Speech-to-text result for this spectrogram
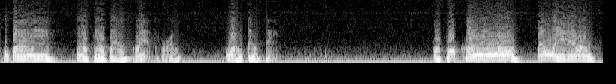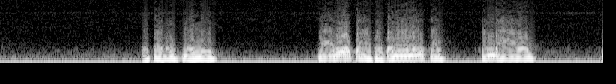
พิจารณาให้เข้าใจละถอนเรื่องต่างๆก็ทุกคนมันมีสัญญาอารมณ์ แต่ใส่มันไม่มีถ้าอริยเจ้าท่านก็มีเหมือนกันสัญญาอารมณ์ใน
